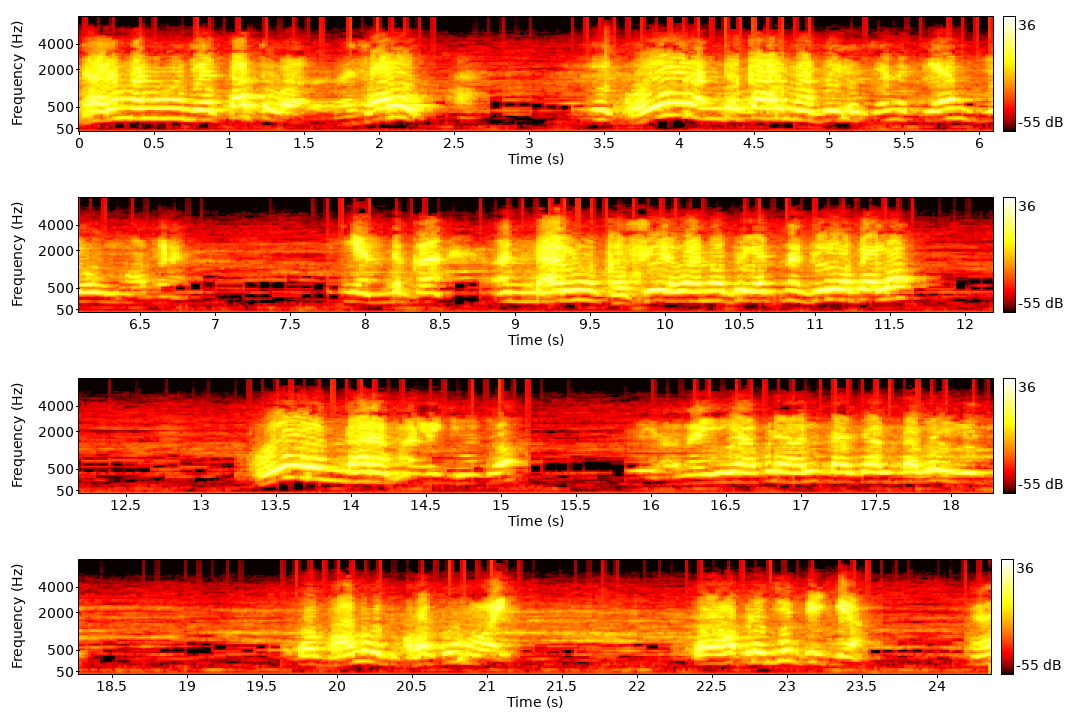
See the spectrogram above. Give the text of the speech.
ધર્મનું જે તત્વ સ્વરૂપ એ ઘોર અંધકારમાં પીડ્યું છે. અને કેમ જોવું આપણે? એ અંધકાર અંધારું ખસેડવાનો પ્રયત્ન કર્યો પેલો ઘોર અંધારામાં લઈ ગયું છો હવે એ આપણે હાલતા ચાલતા લઈ લીધું. તો ભાગવત ખોટું હોય તો આપણે જીતી ગયા. હે?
